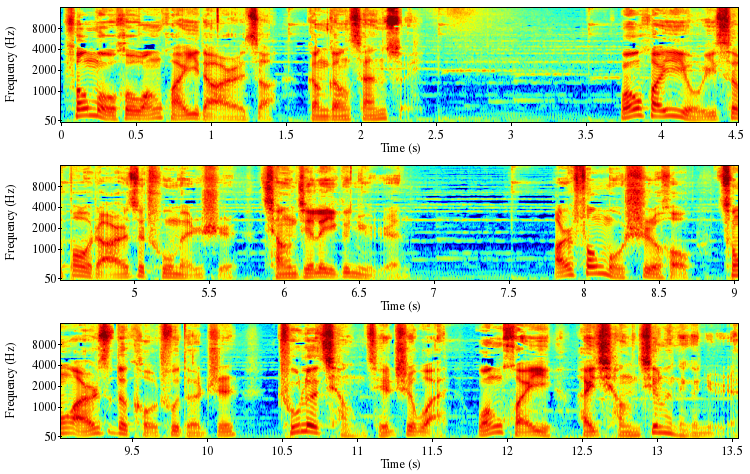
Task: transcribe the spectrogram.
方某和王怀义的儿子刚刚三岁。王怀义有一次抱着儿子出门时，抢劫了一个女人，而方某事后从儿子的口处得知，除了抢劫之外，王怀义还强奸了那个女人。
